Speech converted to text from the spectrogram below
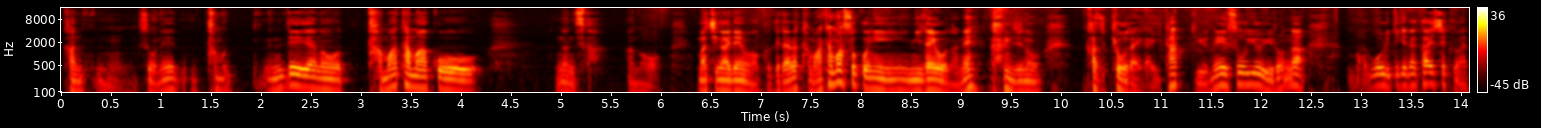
かん、うん、そうね。たまであのたまたまこうなんですか。あの間違い電話をかけたらたまたまそこに似たようなね感じの数兄弟がいたっていうねそういういろんな、まあ、合理的な解釈が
